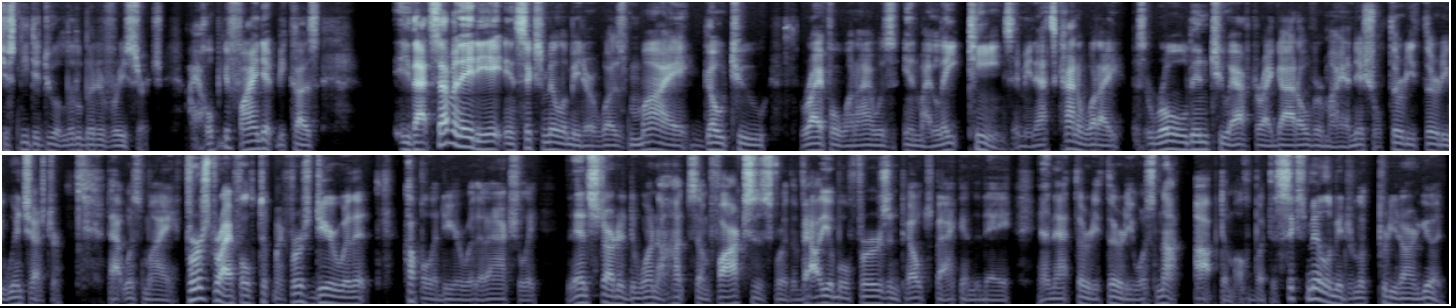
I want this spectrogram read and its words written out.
Just need to do a little bit of research. I hope you find it because that 788 in six millimeter was my go-to rifle when I was in my late teens. I mean, that's kind of what I rolled into after I got over my initial 30-30 Winchester. That was my first rifle, took my first deer with it, couple of deer with it actually. Then started to want to hunt some foxes for the valuable furs and pelts back in the day. And that 30-30 was not optimal, but the six millimeter looked pretty darn good.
